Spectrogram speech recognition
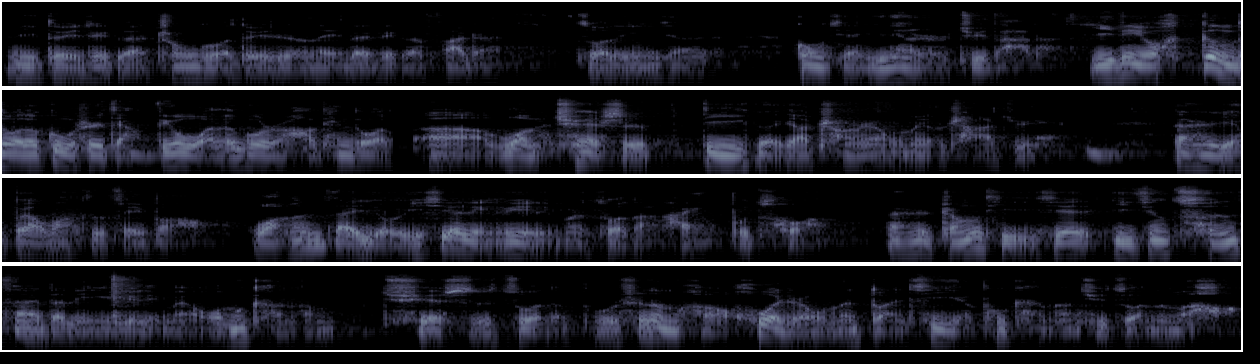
你对这个中国对人类的这个发展做的影响。贡献一定是巨大的，一定有更多的故事讲，比我的故事好听多了。啊，我们确实第一个要承认我们有差距，但是也不要妄自菲薄。我们在有一些领域里面做的还不错，但是整体一些已经存在的领域里面，我们可能确实做的不是那么好，或者我们短期也不可能去做那么好。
